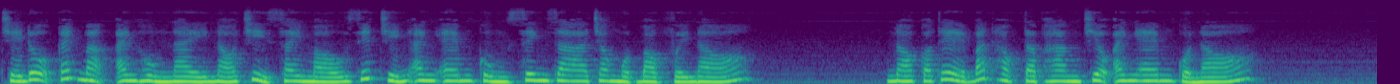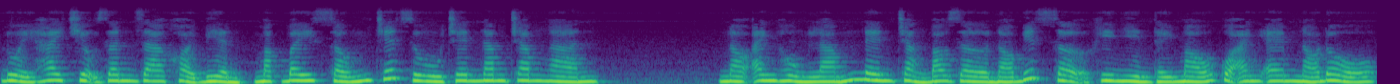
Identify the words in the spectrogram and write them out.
Chế độ cách mạng anh hùng này nó chỉ say máu giết chính anh em cùng sinh ra trong một bọc với nó. Nó có thể bắt học tập hàng triệu anh em của nó. Đuổi hai triệu dân ra khỏi biển, mặc bay sống chết dù trên 500 ngàn. Nó anh hùng lắm nên chẳng bao giờ nó biết sợ khi nhìn thấy máu của anh em nó đổ.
